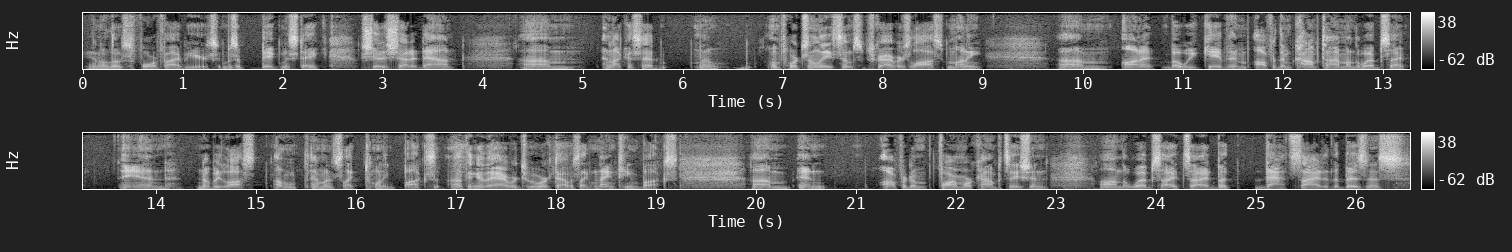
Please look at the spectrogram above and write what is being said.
you know those four or five years. It was a big mistake. Should have shut it down. Um, and like I said, you know, unfortunately, some subscribers lost money um, on it, but we gave them offered them comp time on the website, and nobody lost. A, I mean, it's like twenty bucks. I think the average we worked out was like nineteen bucks, um, and offered them far more compensation on the website side. But that side of the business,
